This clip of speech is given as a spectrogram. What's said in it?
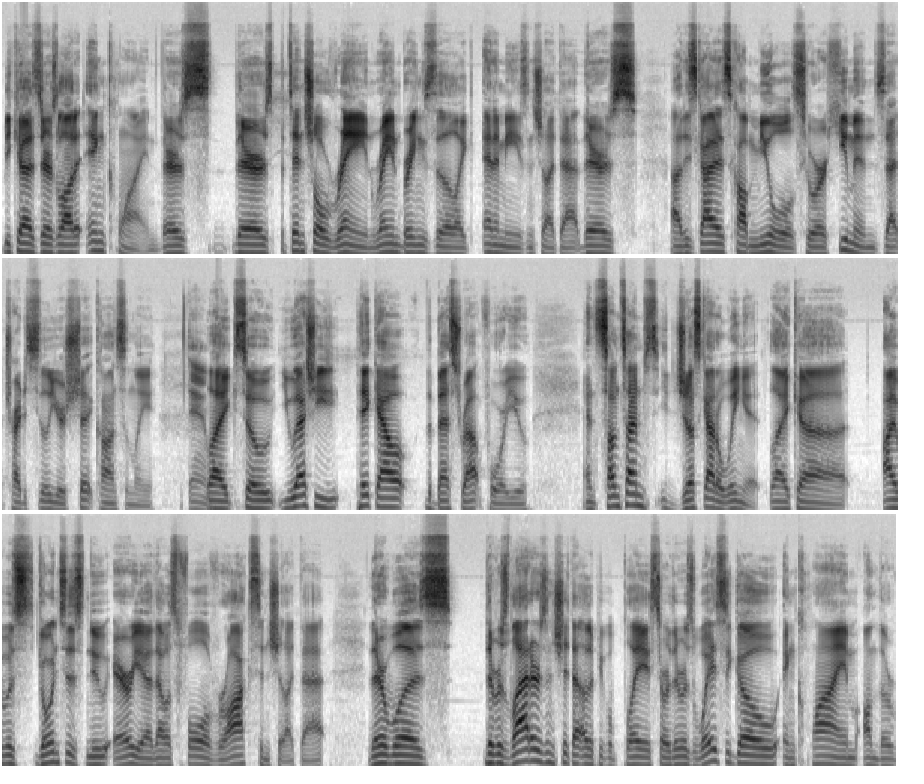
because there's a lot of incline. There's there's potential rain. Rain brings the like enemies and shit like that. There's uh, these guys called mules who are humans that try to steal your shit constantly. Damn. Like so, you actually pick out the best route for you, and sometimes you just gotta wing it. Like uh, I was going to this new area that was full of rocks and shit like that. There was there was ladders and shit that other people placed, or there was ways to go and climb on the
